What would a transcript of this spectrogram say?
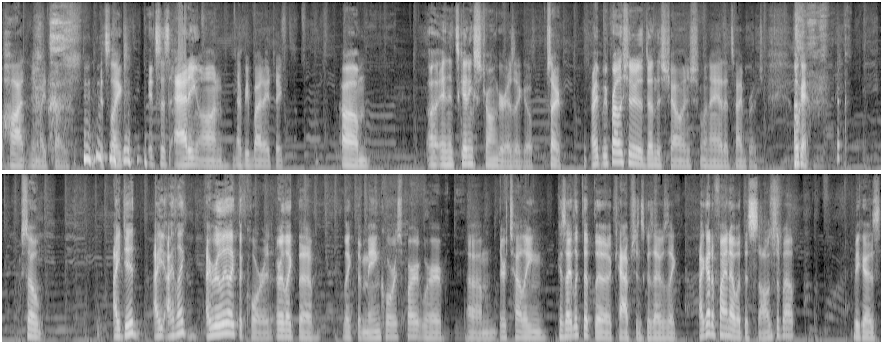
hot in my tongue. it's like it's just adding on every bite I take. Um, uh, and it's getting stronger as I go. Sorry, I, we probably should have done this challenge when I had a time crunch. Okay, so I did. I I like. I really like the chorus or like the like the main chorus part where um they're telling because I looked up the captions because I was like I got to find out what this song's about because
